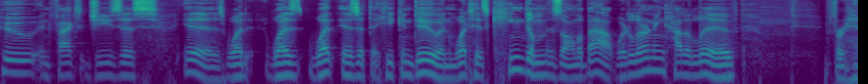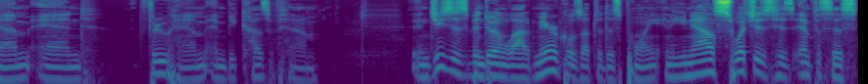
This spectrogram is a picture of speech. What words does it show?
who in fact Jesus is, what was what is it that he can do and what his kingdom is all about. We're learning how to live for him and through him and because of him. And Jesus has been doing a lot of miracles up to this point, and he now switches his emphasis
